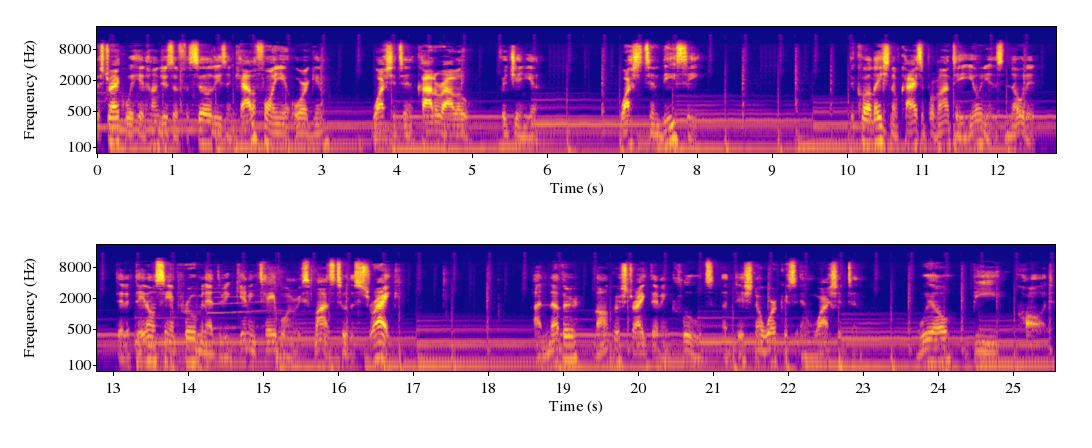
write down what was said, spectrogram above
the strike will hit hundreds of facilities in California, Oregon, Washington, Colorado, Virginia, Washington, D.C. The coalition of Kaiser Permanente unions noted that if they don't see improvement at the beginning table in response to the strike, another longer strike that includes additional workers in Washington will be called.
